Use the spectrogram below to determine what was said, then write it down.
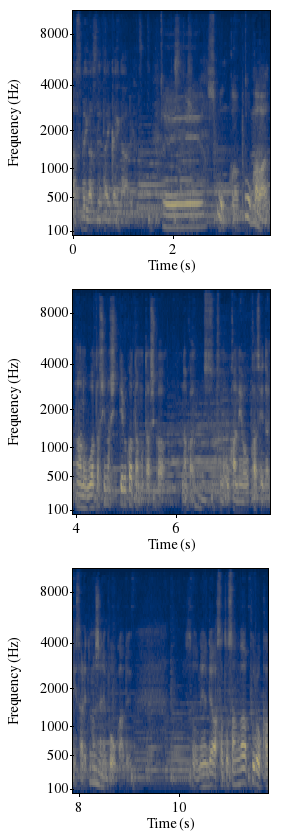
ラスベガスで大会があるやつ。へえそうか。ポーカーは、あの私の知ってる方も確かなんかそのお金を稼いだりされてましたね、うん。ポーカーで。そうね。で浅戸さんがプロ括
